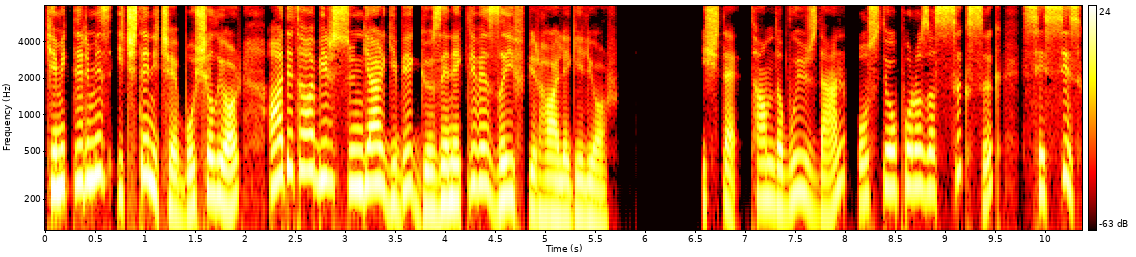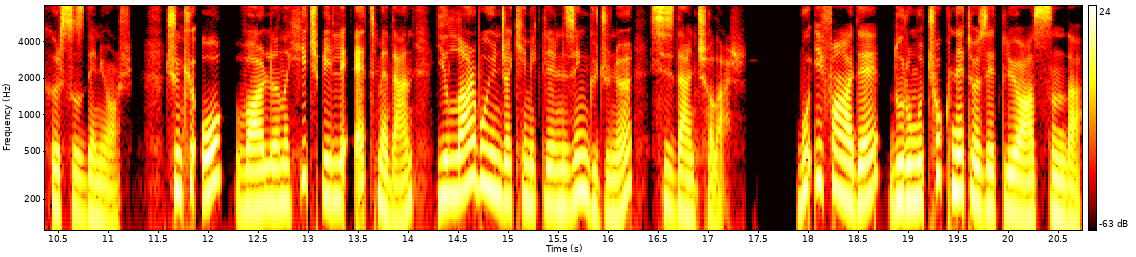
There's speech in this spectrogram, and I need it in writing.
kemiklerimiz içten içe boşalıyor, adeta bir sünger gibi gözenekli ve zayıf bir hale geliyor. İşte tam da bu yüzden osteoporoza sık sık sessiz hırsız deniyor. Çünkü o varlığını hiç belli etmeden yıllar boyunca kemiklerinizin gücünü sizden çalar. Bu ifade durumu çok net özetliyor aslında.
